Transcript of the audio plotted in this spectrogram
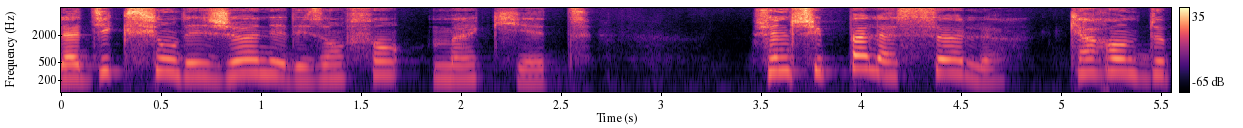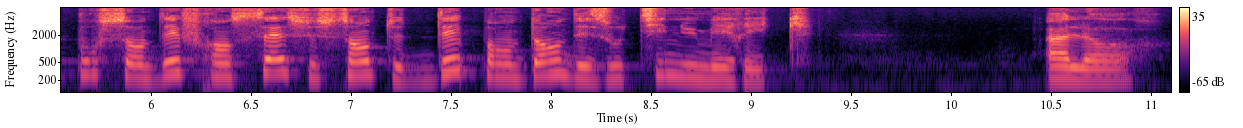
L'addiction des jeunes et des enfants m'inquiète. Je ne suis pas la seule. 42% des Français se sentent dépendants des outils numériques. Alors,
